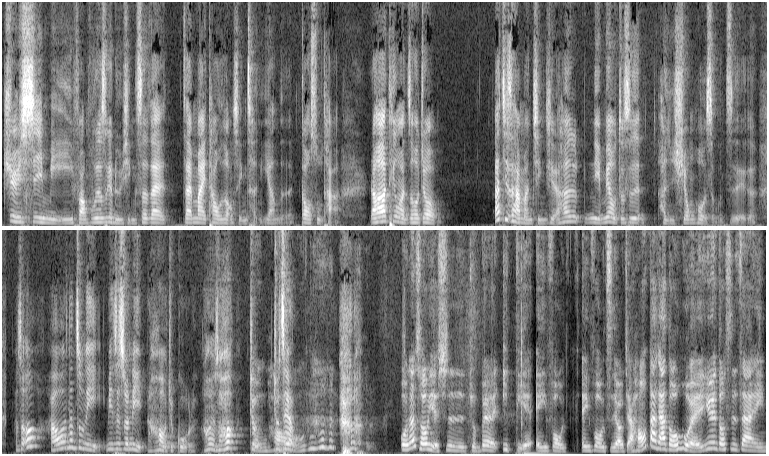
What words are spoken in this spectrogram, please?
巨细靡遗，仿佛就是个旅行社在在卖套装行程一样的告诉他，然后他听完之后就。他其实还蛮亲切的，他你没有就是很凶或者什么之类的。他说：“哦，好，那祝你面试顺利。”然后我就过了。然后我说：“就就这样。”我那时候也是准备了一叠 A4 A4 资料夹，好像大家都会，因为都是在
